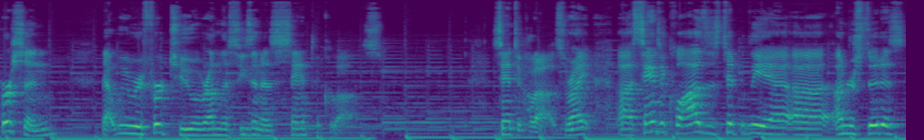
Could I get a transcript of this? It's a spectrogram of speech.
person that we refer to around the season as Santa Claus? Santa Claus, right? Uh, Santa Claus is typically uh, uh, understood as,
